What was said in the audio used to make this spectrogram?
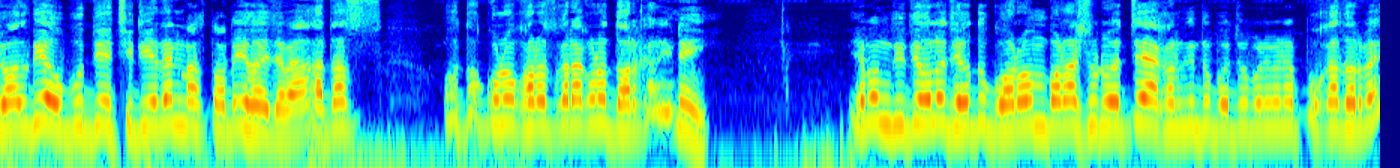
জল দিয়ে উপর দিয়ে ছিটিয়ে দেন বা তবেই হয়ে যাবে। আদার্স অত কোনো খরচ করা কোনো দরকারই নেই। এবং দ্বিতীয় হলো, যেহেতু গরম পড়া শুরু হচ্ছে, এখন কিন্তু প্রচুর পরিমাণে পোকা ধরবে।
